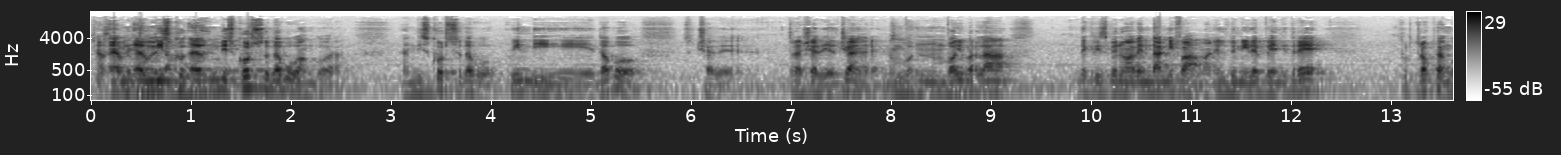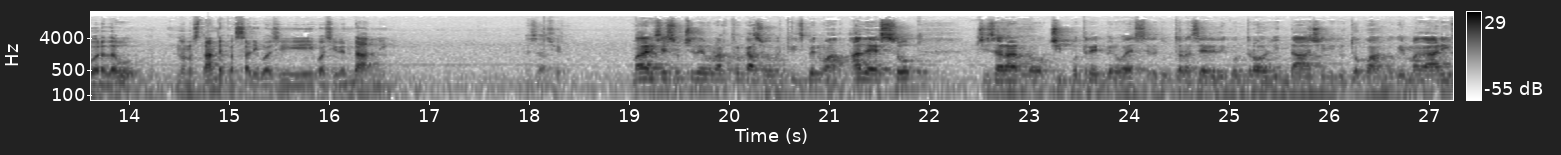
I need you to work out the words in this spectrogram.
C'è è un, è un di disco- è un discorso tabù ancora, è un discorso tabù, quindi dopo succede tragedie del genere, non, vo- non voglio parlare di Chris Benoit vent'anni fa, ma nel 2023 purtroppo è ancora tabù, nonostante è passati quasi quasi vent'anni. Esatto. Magari se succedeva un altro caso come Chris Benoit adesso ci saranno, ci potrebbero essere tutta una serie di controlli, indagini, tutto quanto che magari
